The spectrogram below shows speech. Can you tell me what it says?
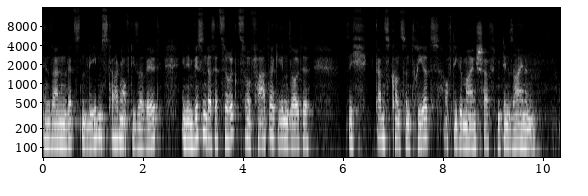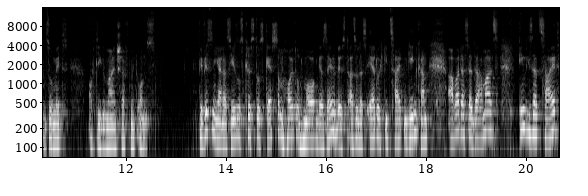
in seinen letzten Lebenstagen auf dieser Welt, in dem Wissen, dass er zurück zum Vater gehen sollte, sich ganz konzentriert auf die Gemeinschaft mit den Seinen und somit auf die Gemeinschaft mit uns. Wir wissen ja, dass Jesus Christus gestern, heute und morgen derselbe ist, also dass er durch die Zeiten gehen kann, aber dass er damals in dieser Zeit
